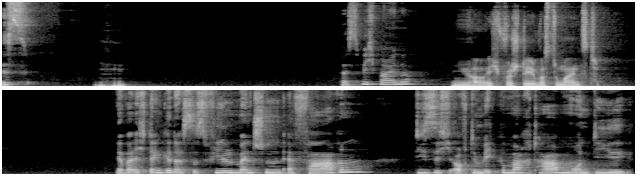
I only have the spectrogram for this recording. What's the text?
ist. Mhm. Weißt du, wie ich meine? Ja, ich verstehe, was du meinst. Ja, weil ich denke, dass es viele Menschen erfahren, die sich auf den Weg gemacht haben und die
